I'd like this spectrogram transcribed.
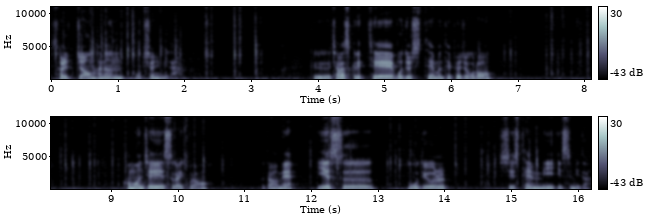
설정하는 옵션입니다. 그 자바스크립트의 모듈 시스템은 대표적으로 커먼 JS가 있고요. 그 다음에 ES 모듈 시스템이 있습니다.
